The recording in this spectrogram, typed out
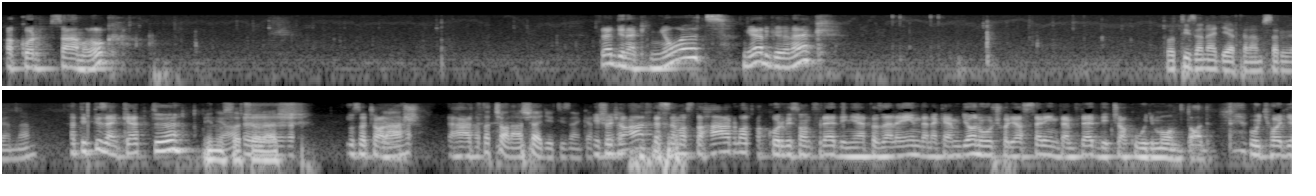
Akkor számolok. Freddynek 8, Gergőnek Ott 11 értelemszerűen, nem? Hát itt 12 mínusz Ja. a csalás. plusz a csalás. Tehát, Hát a csalás együtt 12. és hogyha átteszem azt a hármat, akkor viszont Freddy nyert az elején, de nekem gyanús, hogy azt szerintem Freddy csak úgy mondtad. Úgyhogy,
